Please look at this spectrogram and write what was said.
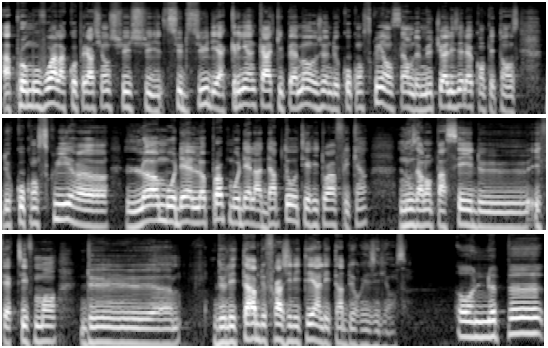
à promouvoir la coopération sud-sud et à créer un cadre qui permet aux jeunes de co-construire ensemble, de mutualiser leurs compétences, de co-construire euh, leur modèle, leur propre modèle adapté au territoire africain, nous allons passer effectivement euh, de l'étape de fragilité à l'étape de résilience. On ne peut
